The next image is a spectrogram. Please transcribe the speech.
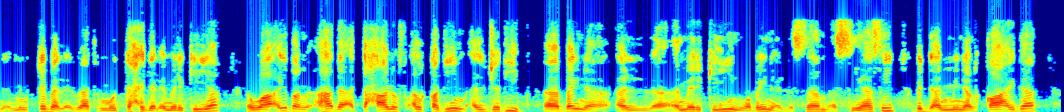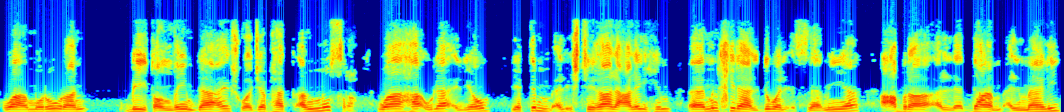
من قبل الولايات المتحدة الأمريكية. وأيضا هذا التحالف القديم الجديد بين الأمريكيين وبين الإسلام السياسي بدءا من القاعدة ومرورا بتنظيم داعش وجبهة النصرة وهؤلاء اليوم يتم الاشتغال عليهم آه، من خلال دول إسلامية عبر الدعم المالي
